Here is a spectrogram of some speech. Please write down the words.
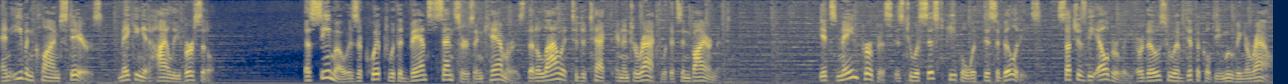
and even climb stairs, making it highly versatile. Asimo is equipped with advanced sensors and cameras that allow it to detect and interact with its environment. Its main purpose is to assist people with disabilities, such as the elderly or those who have difficulty moving around.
